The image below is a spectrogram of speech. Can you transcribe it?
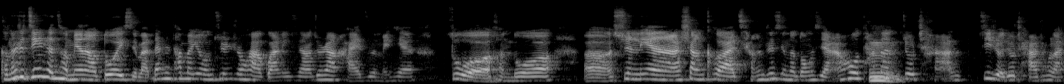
可能是精神层面的要多一些吧，但是他们用军事化管理学校，就让孩子每天做很多呃训练啊、上课啊、强制性的东西啊，然后他们嗯。就查、记者就查出来，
